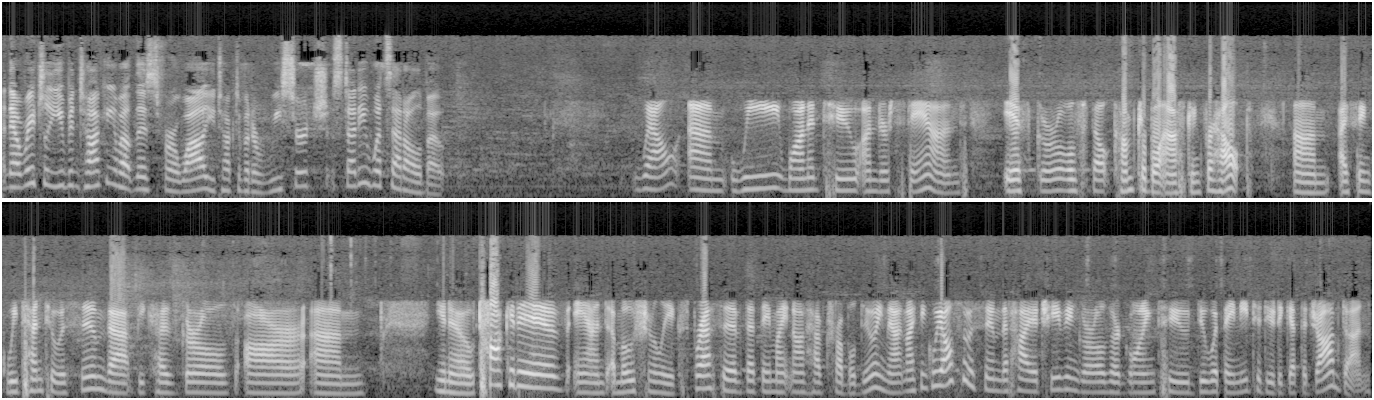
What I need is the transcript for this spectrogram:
And now, Rachel, you've been talking about this for a while. You talked about a research study. What's that all about? Well, um, we wanted to understand if girls felt comfortable asking for help. Um, I think we tend to assume that because girls are, um, you know, talkative and emotionally expressive, that they might not have trouble doing that. And I think we also assume that high achieving girls are going to do what they need to do to get the job done.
